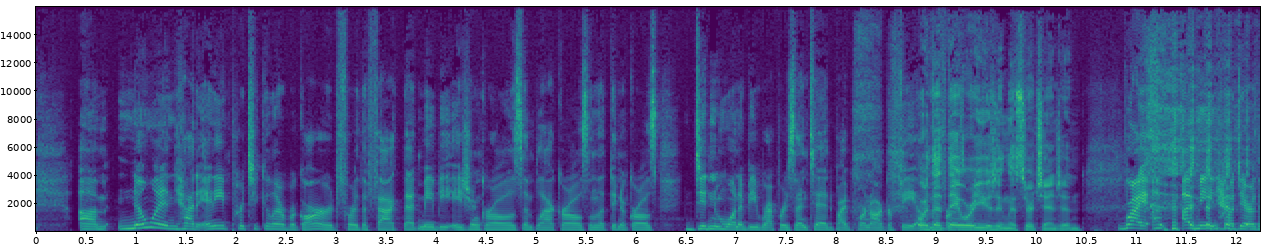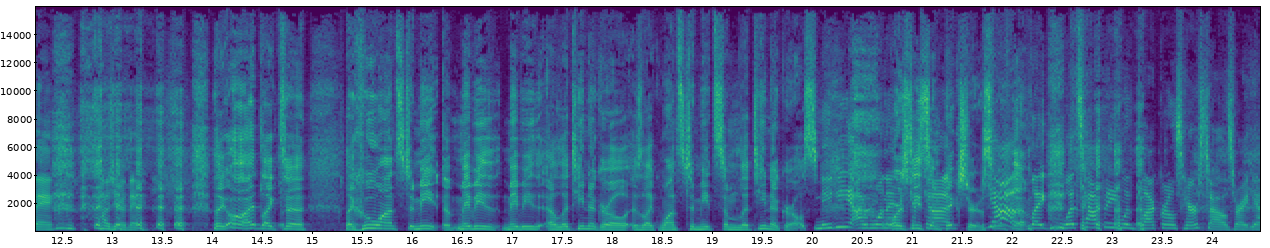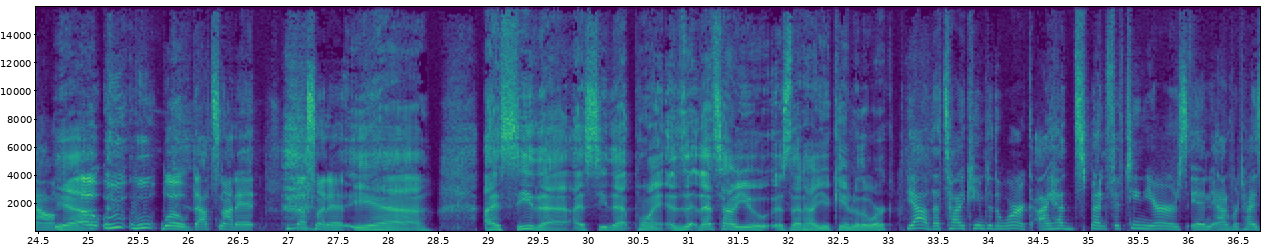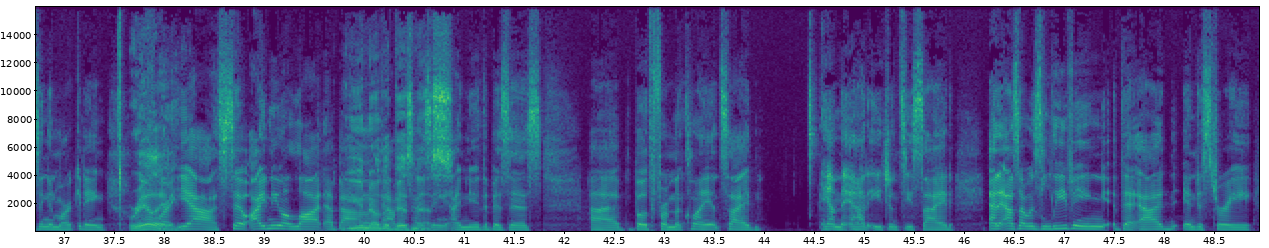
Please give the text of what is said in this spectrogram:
um, no one had any particular regard for the fact that maybe Asian girls and black girls and Latina girls didn't want to be represented by pornography. Or on the that they were page. using the search engine. Right. I, I mean, how dare they? How dare they? Like, oh, I'd like to, like, who wants to meet? uh, Maybe, maybe a Latina girl is like wants to meet some Latina girls. Maybe I want to Or see some pictures of Yeah, them. Like what's happening with black girls' hairstyles right now? Yeah. Oh, ooh, ooh, whoa, that's not it. That's not it. Yeah, I see that. I see that point. Is that, that's how you. Is that how you came to the work? Yeah, that's how I came to the work. I had spent 15 years in advertising and marketing. Really? before- yeah. So I knew a lot about You know the business. I knew the business, uh, both from the client side and the ad agency side. And as I was leaving the ad industry,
